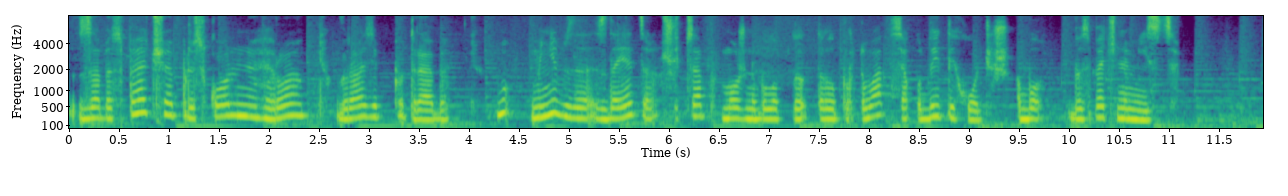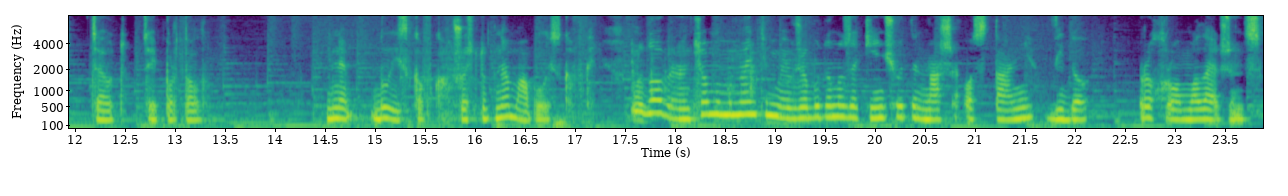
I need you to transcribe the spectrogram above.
Забезпечує прискорення героя в разі потреби. Ну, мені здається, що це б можна було б телепортуватися куди ти хочеш, або безпечне місце. Це от цей портал. Не блискавка. Щось тут нема блискавки. Ну добре, на цьому моменті ми вже будемо закінчувати наше останнє відео про Chroma Legends.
